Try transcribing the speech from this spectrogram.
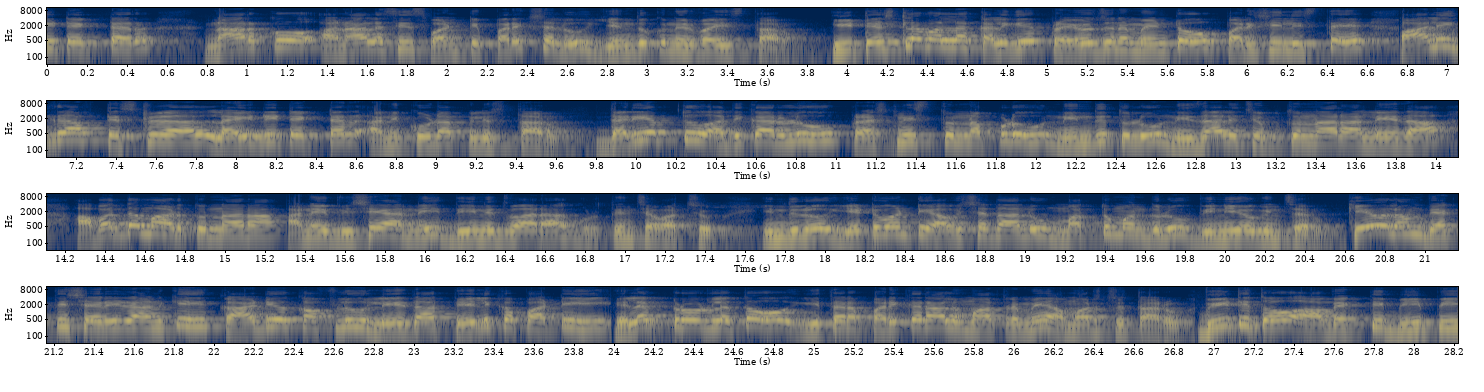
డిటెక్టర్ నార్కో అనాలసిస్ వంటి పరీక్షలు ఎందుకు నిర్వహిస్తారు? ఈ టెస్ట్ల వల్ల కలిగే ప్రయోజనం ఏంటో పరిశీలిస్తే పాలిగ్రాఫ్ టెస్టుల లై డిటెక్టర్ అని కూడా పిలుస్తారు. దర్యాప్తు అధికారులు ప్రశ్నిస్తున్నప్పుడు నిందితులు నిజాలు చెబుతున్నారా లేదా అబద్ధమాడుతున్నారా అనే విషయాన్ని దీని ద్వారా గుర్తించవచ్చు. ఇందులో ఎటువంటి ఔషధాలు మత్తు మందులు వినియోగించరు. కేవలం వ్యక్తి శరీరానికి కార్డియోకఫ్లు లేదా తేలికపాటి ఎలక్ట్రోడ్లతో ఇతర పరికరాలు మాత్రమే అమర్చుతారు. వీటితో ఆ వ్యక్తి బీపీ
